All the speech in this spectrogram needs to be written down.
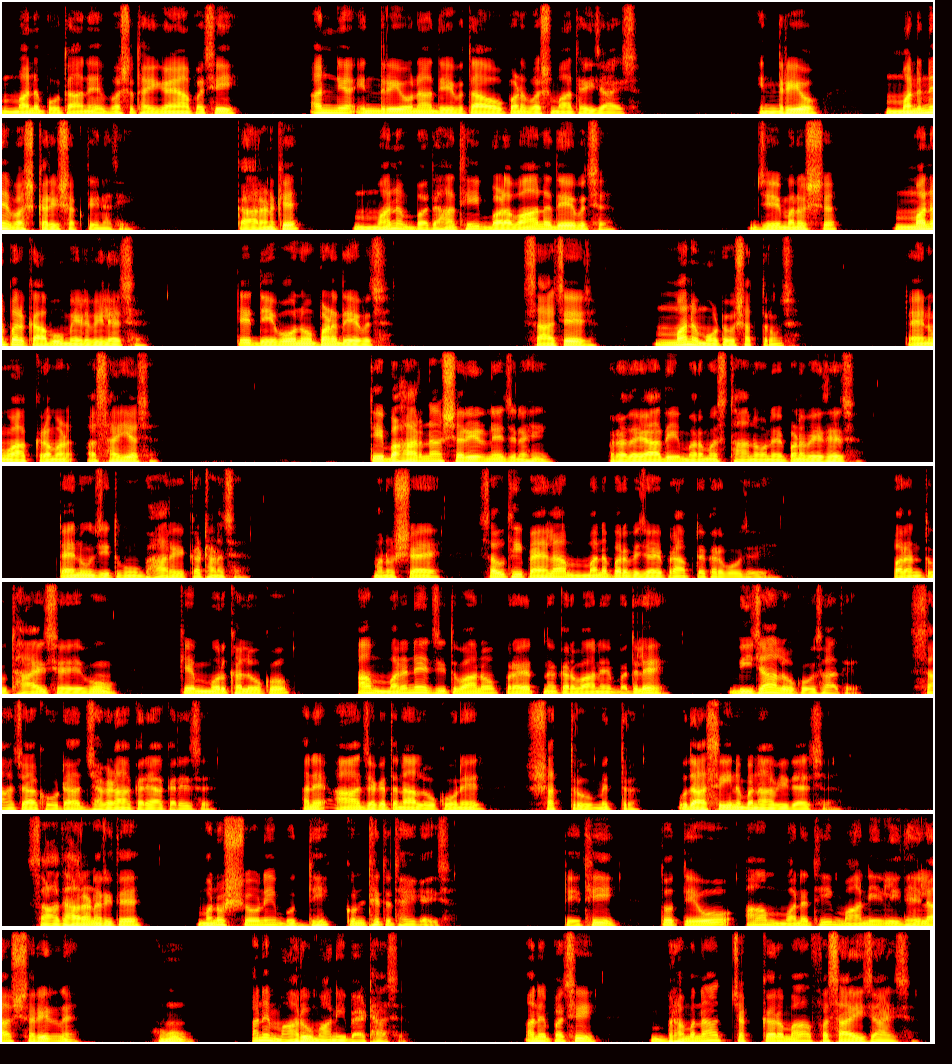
મન પોતાને વશ થઈ ગયા પછી અન્ય ઇન્દ્રિયોના દેવતાઓ પણ વશમાં થઈ જાય છે. ઇન્દ્રિયો મનને વશ કરી શકતી નથી, કારણ કે મન બધાથી બળવાન દેવ છે. જે મનુષ્ય મન પર કાબૂ મેળવી લે છે, તે દેવોનો પણ દેવ છે. સાચે જ મન મોટો શત્રુ છે. તેનું આક્રમણ અસહ્ય છે. તે બહારના શરીરને જ નહીં, હૃદયાદિ મર્મસ્થાનોને પણ વેધે છે. તેનું જીતવું ભારે કઠણ છે. મનુષ્યએ સૌથી પહેલાં મન પર વિજય પ્રાપ્ત કરવો જોઈએ. પરંતુ થાય છે એવું કે મૂર્ખ લોકો આ મનને જીતવાનો પ્રયત્ન કરવાને બદલે બીજા લોકો સાથે સાચા ખોટા ઝઘડા કર્યા કરે છે. અને આ જગતના લોકોને શત્રુ મિત્ર ઉદાસીન બનાવી દે છે. સાધારણ રીતે મનુષ્યોની બુદ્ધિ કુંઠિત થઈ ગઈ છે. તેથી તો તેઓ આ મનથી માની લીધેલા શરીરને હું અને મારું માની બેઠા છે. અને પછી ભ્રમના ચક્કરમાં ફસાઈ જાય છે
